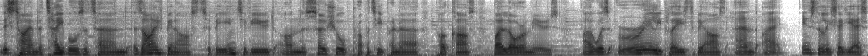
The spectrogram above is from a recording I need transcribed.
This time the tables are turned as I've been asked to be interviewed on the Social Propertypreneur podcast by Laura Muse. I was really pleased to be asked and I instantly said yes.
